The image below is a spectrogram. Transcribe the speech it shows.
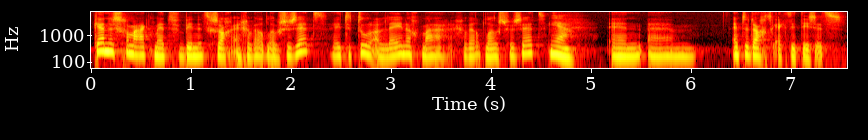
kennis gemaakt met verbindend gezag en geweldloos verzet. Heette toen alleen nog maar geweldloos verzet. Ja. En, um, en toen dacht ik echt, dit is het.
